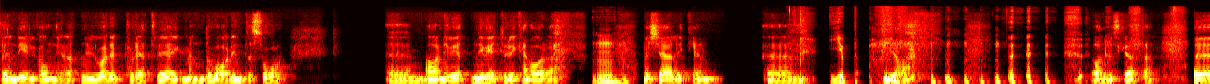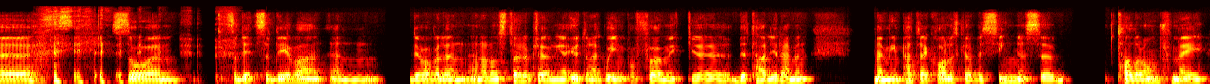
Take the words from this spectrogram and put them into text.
en del gånger att nu var det på rätt väg men då var det inte så. Eh, ja, ni, vet, ni vet hur det kan vara mm. med kärleken. Um, Japp. Ja. ja, du skrattar. Uh, så, um, så, det, så det var en, det var väl en, en av de större prövningarna utan att gå in på för mycket detaljer där. Men, men min patriarkaliska välsignelse talar om för mig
